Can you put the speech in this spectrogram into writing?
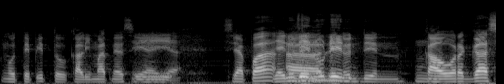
ngutip itu kalimatnya si Iya, iya. Siapa Zainuddin. Eh, Zainuddin. Zainuddin. Hmm. kau regas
